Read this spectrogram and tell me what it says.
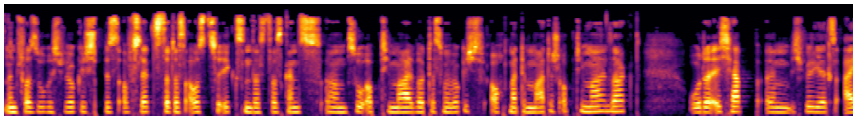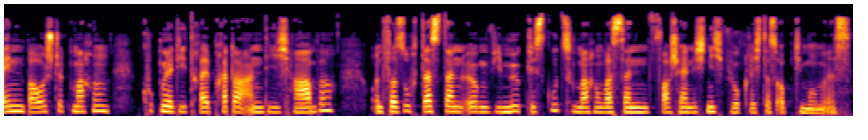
dann versuche ich wirklich bis aufs Letzte das auszuixen, dass das ganz ähm, so optimal wird, dass man wirklich auch mathematisch optimal sagt. Oder ich habe, ähm, ich will jetzt ein Baustück machen, guck mir die drei Bretter an, die ich habe und versuche das dann irgendwie möglichst gut zu machen, was dann wahrscheinlich nicht wirklich das Optimum ist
